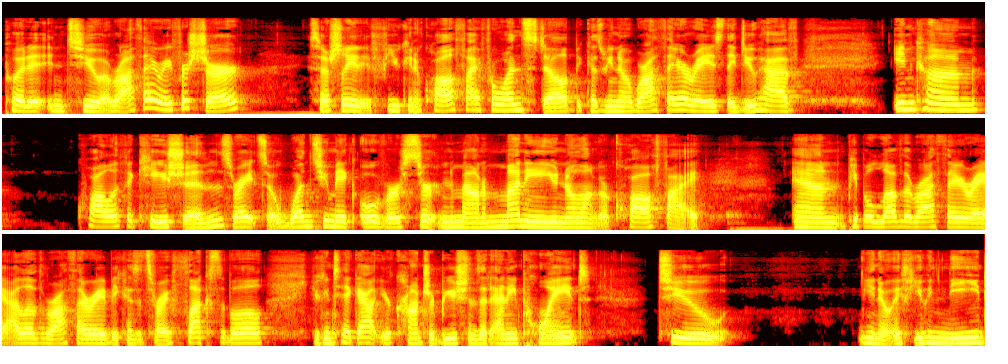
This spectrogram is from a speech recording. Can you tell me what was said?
put it into a Roth IRA for sure, especially if you can qualify for one still, because we know Roth IRAs, they do have income qualifications, right? So once you make over a certain amount of money, you no longer qualify. And people love the Roth IRA. I love the Roth IRA because it's very flexible. You can take out your contributions at any point to, you know, if you need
